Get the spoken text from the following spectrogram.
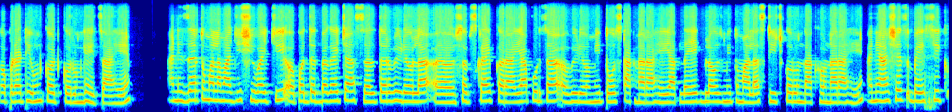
कपडा ठेवून कट करून घ्यायचा आहे. आणि जर तुम्हाला माझी शिवायची पद्धत बघायची असेल तर व्हिडिओला सबस्क्राईब करा. या पुढचा व्हिडिओ मी तोच टाकणार आहे. यातलं एक ब्लाऊज मी तुम्हाला स्टिच करून दाखवणार आहे. आणि असेच बेसिक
